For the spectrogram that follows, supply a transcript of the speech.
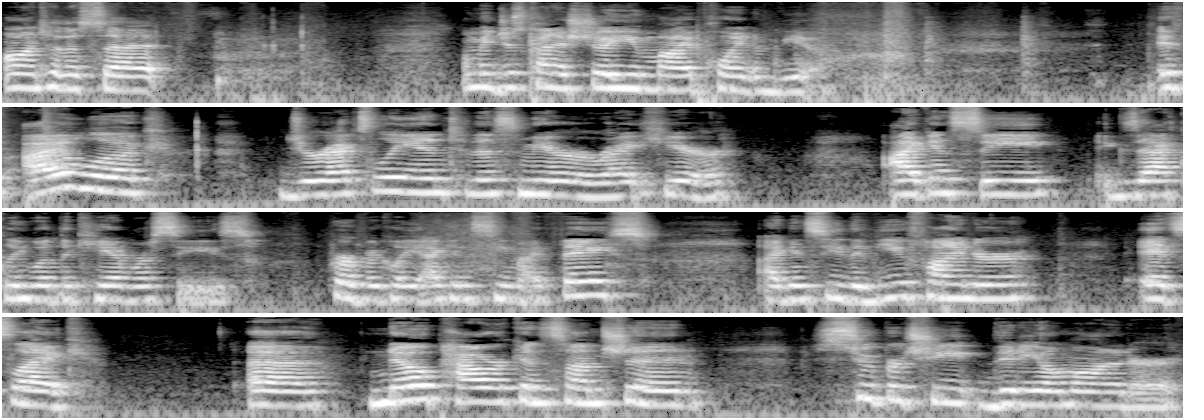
onto the set, let me just kind of show you my point of view. If I look directly into this mirror right here, I can see exactly what the camera sees perfectly. I can see my face, I can see the viewfinder. It's like uh, no power consumption, super cheap video monitor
